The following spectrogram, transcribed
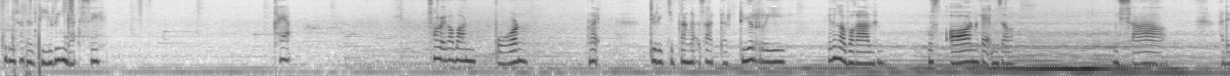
kudu sadar diri nggak sih sampai kapan pun like diri kita nggak sadar diri itu nggak bakalan move on. Kayak misal misal ada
